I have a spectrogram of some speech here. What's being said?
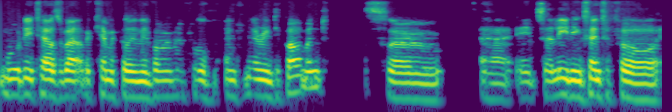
more details about the Chemical and Environmental Engineering Department. So uh, it's a leading centre for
